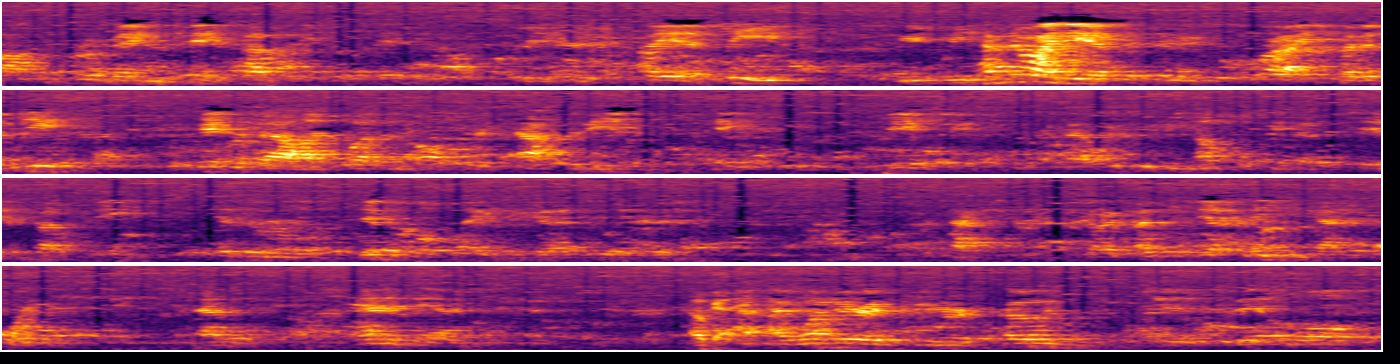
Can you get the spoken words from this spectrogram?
um, proving safe custody for the patient. So you can say at least, we, we have no idea if this image is right, but at least the paper ballot wasn't altered after the image was taken. Really, that would be helpful because state of custody is a really difficult thing to get to a good um, protection. So I, I suggest making that important as an advantage. Okay. I I wonder if your code is available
